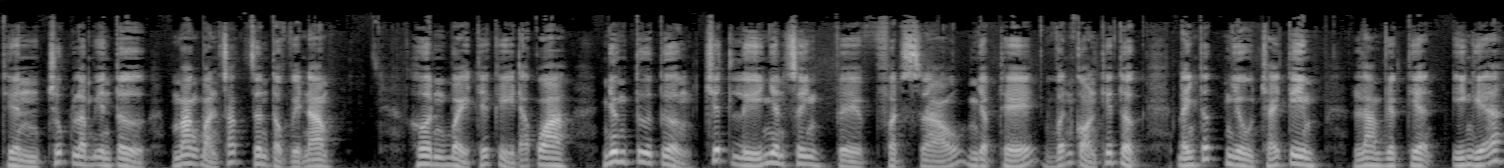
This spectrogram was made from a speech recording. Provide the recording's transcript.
Thiền Trúc Lâm Yên Tử mang bản sắc dân tộc Việt Nam. Hơn 7 thế kỷ đã qua, nhưng tư tưởng triết lý nhân sinh về Phật giáo nhập thế vẫn còn thiết thực, đánh thức nhiều trái tim, làm việc thiện ý nghĩa.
